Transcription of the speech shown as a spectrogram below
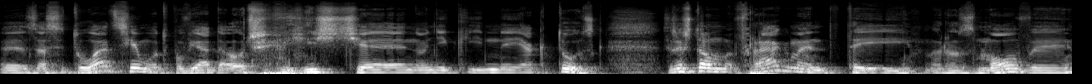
e, za sytuację odpowiada oczywiście no, nikt inny jak Tusk. Zresztą fragment tej rozmowy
